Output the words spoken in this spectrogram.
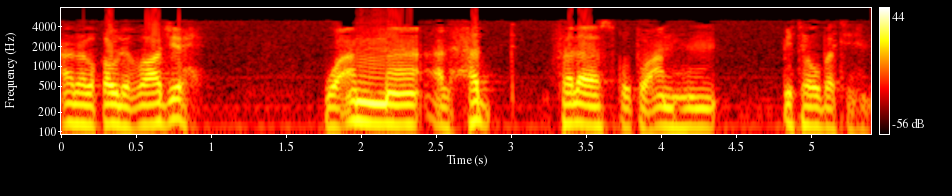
على القول الراجح وأما الحد فلا يسقط عنهم بتوبتهم.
